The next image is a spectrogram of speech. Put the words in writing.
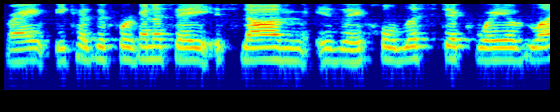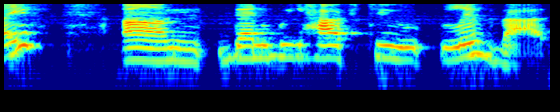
right? Because if we're going to say Islam is a holistic way of life, um, then we have to live that.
